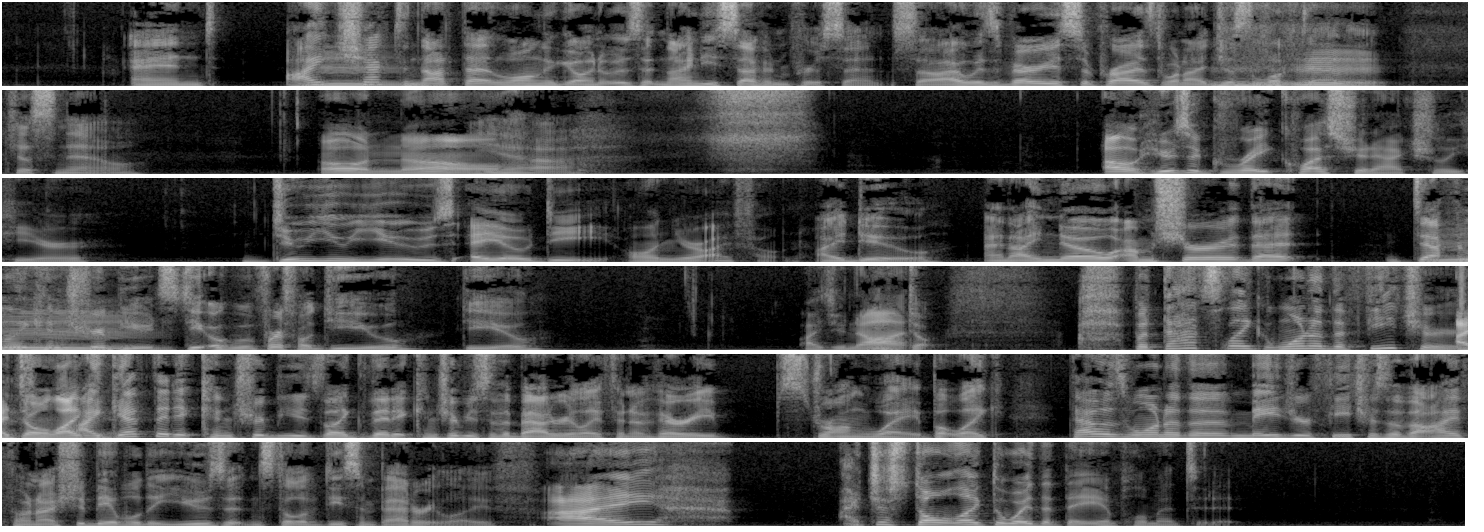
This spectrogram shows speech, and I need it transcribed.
And I Hmm. checked not that long ago and it was at 97%. So I was very surprised when I just looked at it just now. Oh no. Yeah. Oh, here's a great question actually here. Do you use AOD on your iPhone? I do. And I know, I'm sure that definitely Mm. contributes. Do you, oh, first of all, do you? Do you? I do not. don't- But that's like one of the features. I don't like I it. get that it contributes, like that it contributes to the battery life in a very strong way. But like that was one of the major features of the iPhone. I should be able to use it and still have decent battery life. I I just don't like the way that they implemented it.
